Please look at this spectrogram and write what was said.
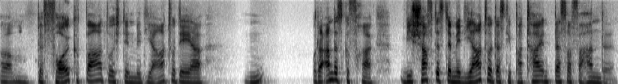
ähm, befolgbar durch den Mediator, der oder anders gefragt, wie schafft es der Mediator, dass die Parteien besser verhandeln?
